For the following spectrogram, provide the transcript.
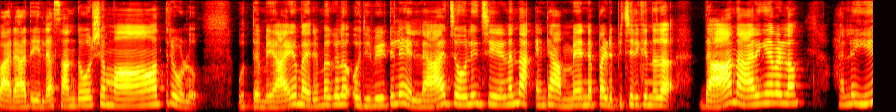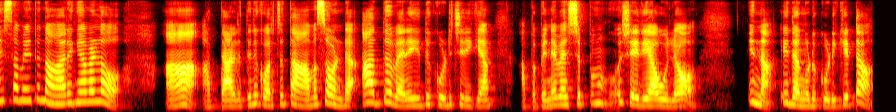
പരാതിയില്ല. സന്തോഷം മാത്രമേ ഉള്ളൂ. ഉത്തമയായ മരുമകൾ ഒരു വീട്ടിലെ എല്ലാ ജോലിയും ചെയ്യണമെന്നാണ് എന്റെ അമ്മ എന്നെ പഠിപ്പിച്ചിരിക്കുന്നത്. ദാ നാരങ്ങ വെള്ളം അല്ല ഈ സമയത്ത് നാരങ്ങ വെള്ളമോ ആ അത്താഴത്തിന് കുറച്ച് താമസമുണ്ട്. അതുവരെ ഇത് കുടിച്ചിരിക്കാം. അപ്പം പിന്നെ വിശപ്പും ശരിയാവൂലോ? ഇന്നാ ഇതങ്ങോട്ട് കുടിക്കട്ടോ.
